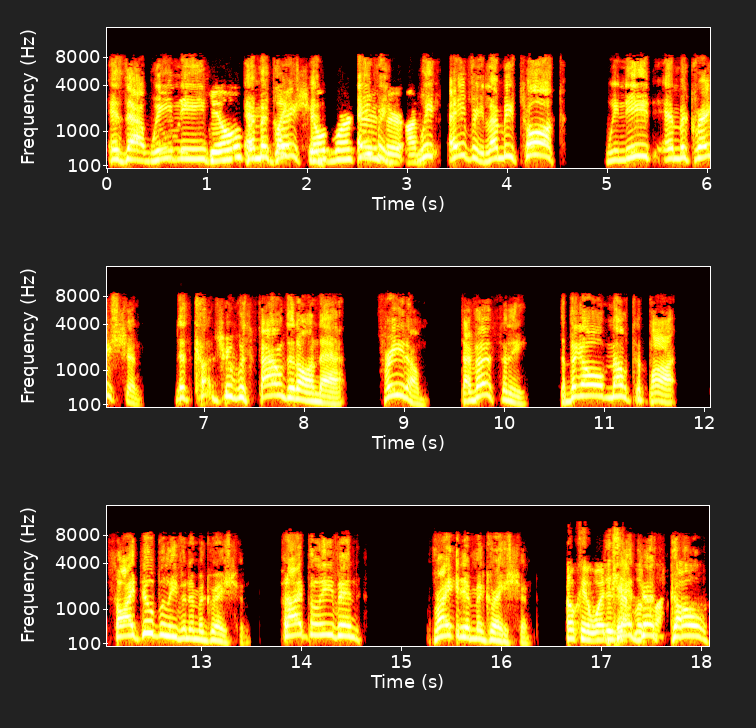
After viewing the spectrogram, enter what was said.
is that we need skilled immigration. skilled workers Avery, or un- we, Avery, let me talk. We need immigration. This country was founded on that freedom, diversity, the big old melting pot. So I do believe in immigration, but I believe in right immigration. okay. What You does that can't look just like? go.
